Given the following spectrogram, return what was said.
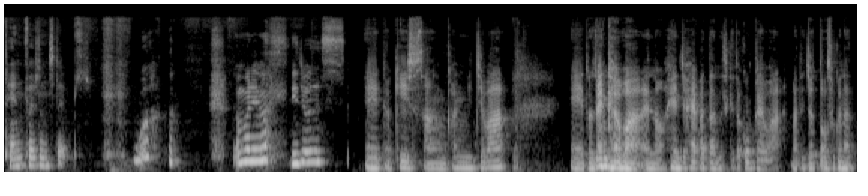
10,000 steps. 頑張ります。以上です。えっ、と、キースさん、こんにちは。えっ、ー、と、前回はあの返事早かったんですけど、今回はまたちょっと遅くなっ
